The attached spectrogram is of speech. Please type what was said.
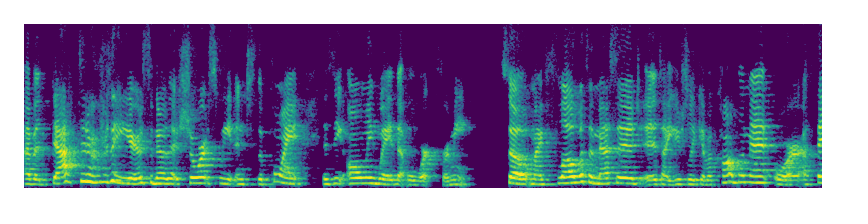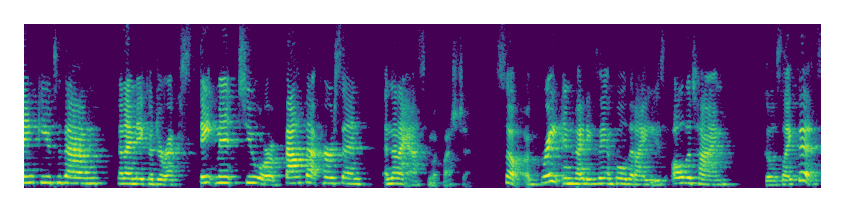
I've adapted over the years to know that short, sweet, and to the point is the only way that will work for me. So my flow with a message is I usually give a compliment or a thank you to them. Then I make a direct statement to or about that person. And then I ask them a question. So a great invite example that I use all the time goes like this.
